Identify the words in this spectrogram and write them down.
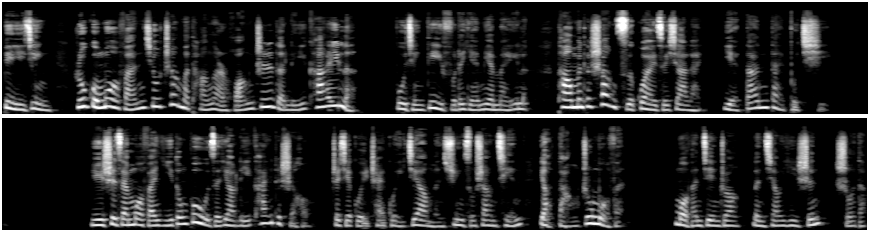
毕竟，如果莫凡就这么堂而皇之的离开了，不仅地府的颜面没了，他们的上司怪罪下来。也担待不起。于是，在莫凡移动步子要离开的时候，这些鬼差鬼将们迅速上前要挡住莫凡。莫凡见状，冷笑一声，说道：“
